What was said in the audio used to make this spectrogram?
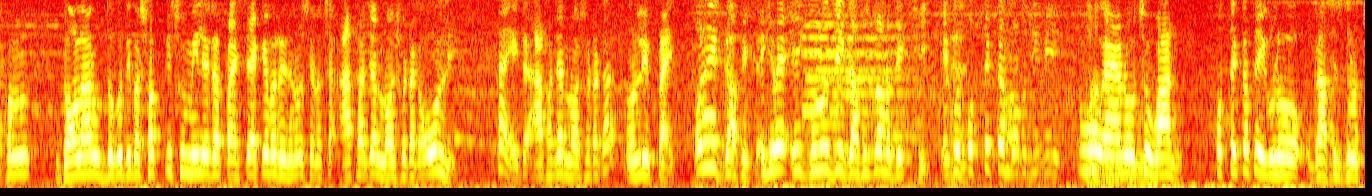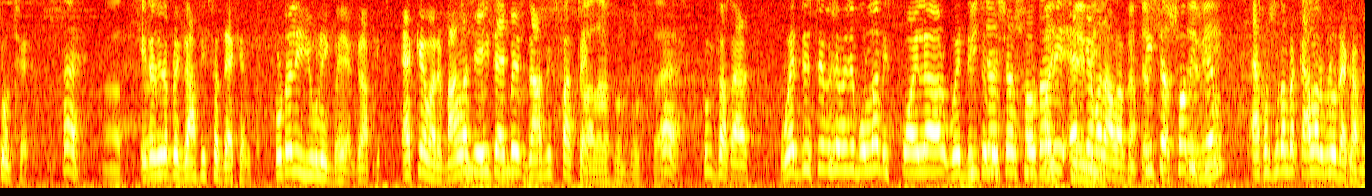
এখন ডলার উদ্যোগতি বা সব কিছু মিলে এটার প্রাইসটা একেবারে রিজনেবল সেটা হচ্ছে আট হাজার নয়শো টাকা অনলি হ্যাঁ এটা আট হাজার নয়শো টাকা অনলি প্রাইস অনেক গ্রাফিক্স এই এইগুলো যে গ্রাফিক্সগুলো আমরা দেখছি এগুলো প্রত্যেকটা মোটোজিবি টু অ্যান্ড হচ্ছে ওয়ান প্রত্যেকটাতে এগুলো গ্রাফিক্সগুলো চলছে। হ্যাঁ আচ্ছা। এটা যদি আপনি গ্রাফিক্সটা দেখেন টোটালি ইউনিক ভাইয়া গ্রাফিক্স একেবারে বাংলাদেশে এই টাইপের গ্রাফিক্স ফার্স্ট টাইম হ্যাঁ খুবই ফাস্ট আর ওয়েট ডিস্ট্রিবিউশন যে বললাম স্পয়লার ওয়েট ডিস্ট্রিবিউশন টোটালি একেবারে আলাদা। ফিচার সবই সেম এখন শুধু আমরা কালারগুলো দেখাবো।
